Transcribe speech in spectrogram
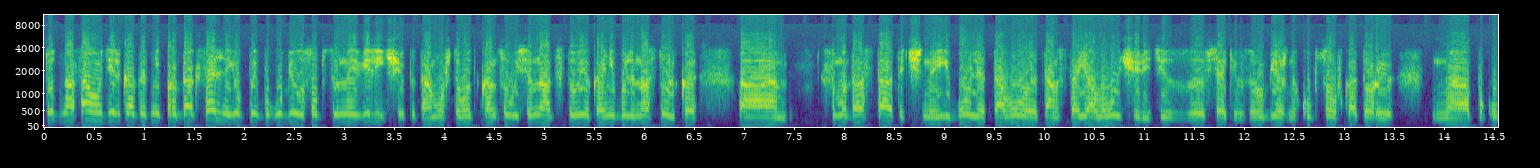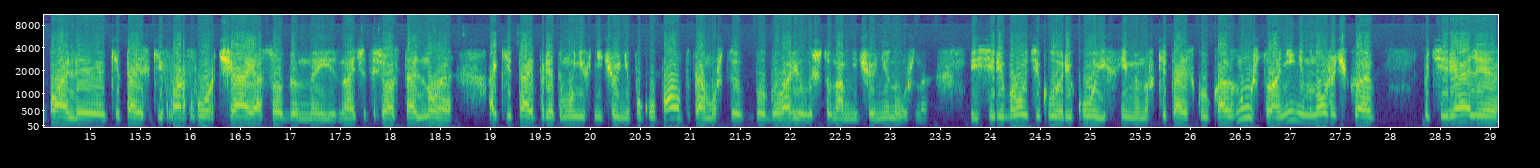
тут на самом деле, как это не парадоксально, ее погубило собственное величие, потому что вот к концу XVIII века они были настолько э, самодостаточны, и более того, там стояла очередь из э, всяких зарубежных купцов, которые э, покупали китайский фарфор, чай особенно, и, значит, все остальное, а Китай при этом у них ничего не покупал, потому что говорилось, что нам ничего не нужно. И серебро текло рекой именно в китайскую казну, что они немножечко потеряли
